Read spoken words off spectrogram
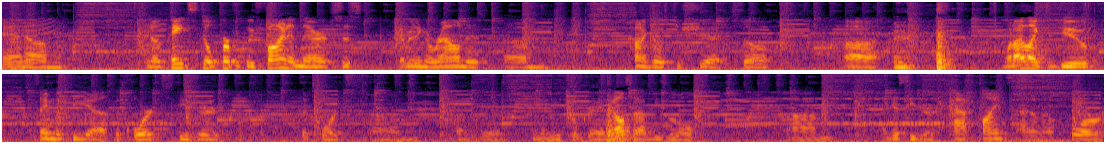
And um, you know, the paint's still perfectly fine in there. It's just everything around it um, kind of goes to shit. So uh, what I like to do, same with the, uh, the quarts. These are the quarts um, of the you know, neutral gray. They also have these little, um, I guess these are half pints. I don't know, four,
